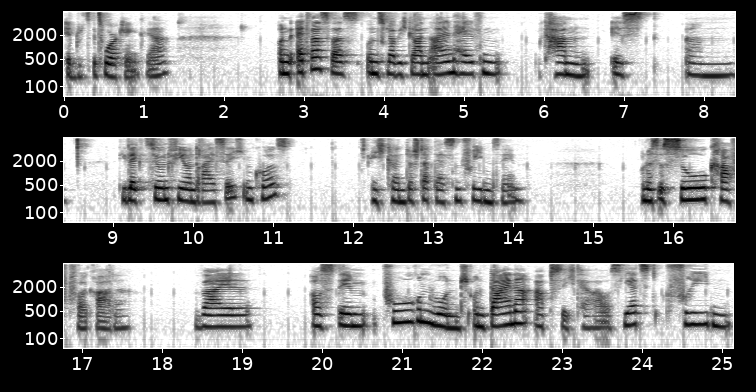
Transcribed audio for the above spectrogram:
It's, it's working, ja. Und etwas, was uns, glaube ich, gerade allen helfen kann, ist ähm, die Lektion 34 im Kurs. Ich könnte stattdessen Frieden sehen. Und es ist so kraftvoll gerade, weil aus dem puren Wunsch und deiner Absicht heraus, jetzt Frieden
